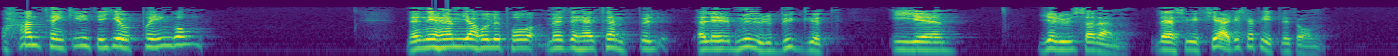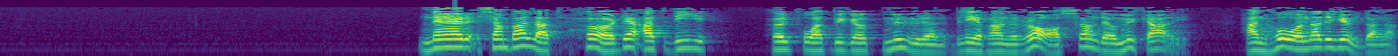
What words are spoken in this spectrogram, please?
och han tänker inte ge upp på en gång när Nehemja håller på med det här tempel eller murbygget i eh, Jerusalem läser vi i fjärde kapitlet om. När Samballat hörde att vi höll på att bygga upp muren blev han rasande och mycket arg. Han hånade judarna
